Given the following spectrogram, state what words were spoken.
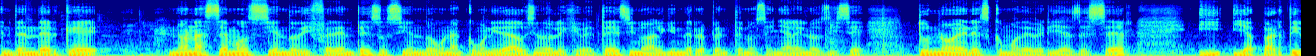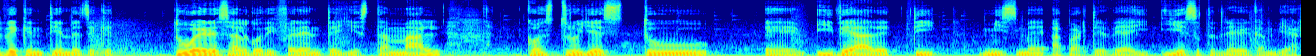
entender que no nacemos siendo diferentes o siendo una comunidad o siendo LGBT, sino alguien de repente nos señala y nos dice, tú no eres como deberías de ser. Y, y a partir de que entiendes de que tú eres algo diferente y está mal, construyes tu eh, idea de ti misma a partir de ahí. Y eso tendría que cambiar.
